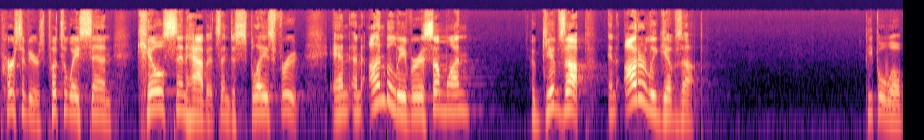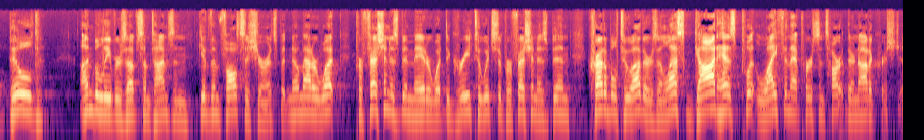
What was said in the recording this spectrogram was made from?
perseveres, puts away sin, kills sin habits, and displays fruit. And an unbeliever is someone who gives up and utterly gives up. People will build unbelievers up sometimes and give them false assurance, but no matter what profession has been made or what degree to which the profession has been credible to others, unless God has put life in that person's heart, they're not a Christian.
